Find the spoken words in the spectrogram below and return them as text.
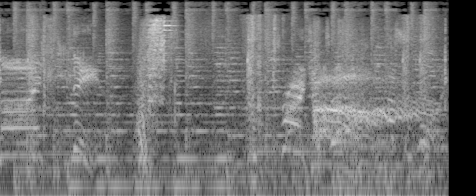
My steel! traitor?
